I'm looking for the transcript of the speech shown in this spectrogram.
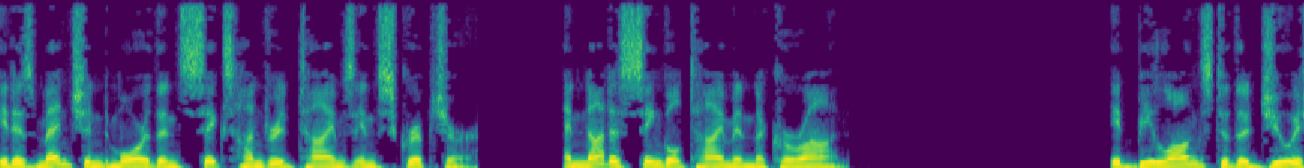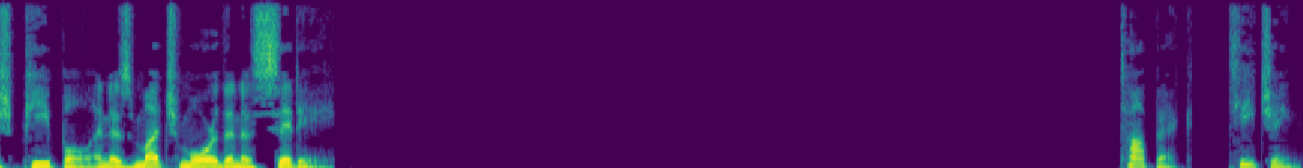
It is mentioned more than 600 times in Scripture—and not a single time in the Quran. It belongs to the Jewish people and is much more than a city. Teaching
